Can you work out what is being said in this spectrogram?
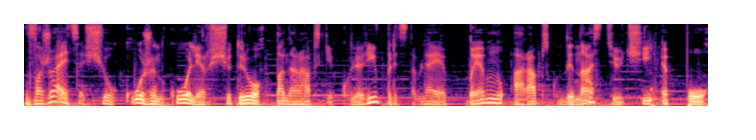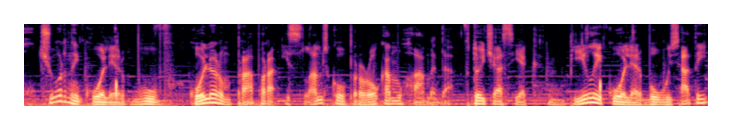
Вважається, що кожен колір з чотирьох панарабських кольорів представляє певну арабську династію чи епоху. Чорний колір був кольором прапора ісламського пророка Мухаммеда, в той час як білий колір був узятий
